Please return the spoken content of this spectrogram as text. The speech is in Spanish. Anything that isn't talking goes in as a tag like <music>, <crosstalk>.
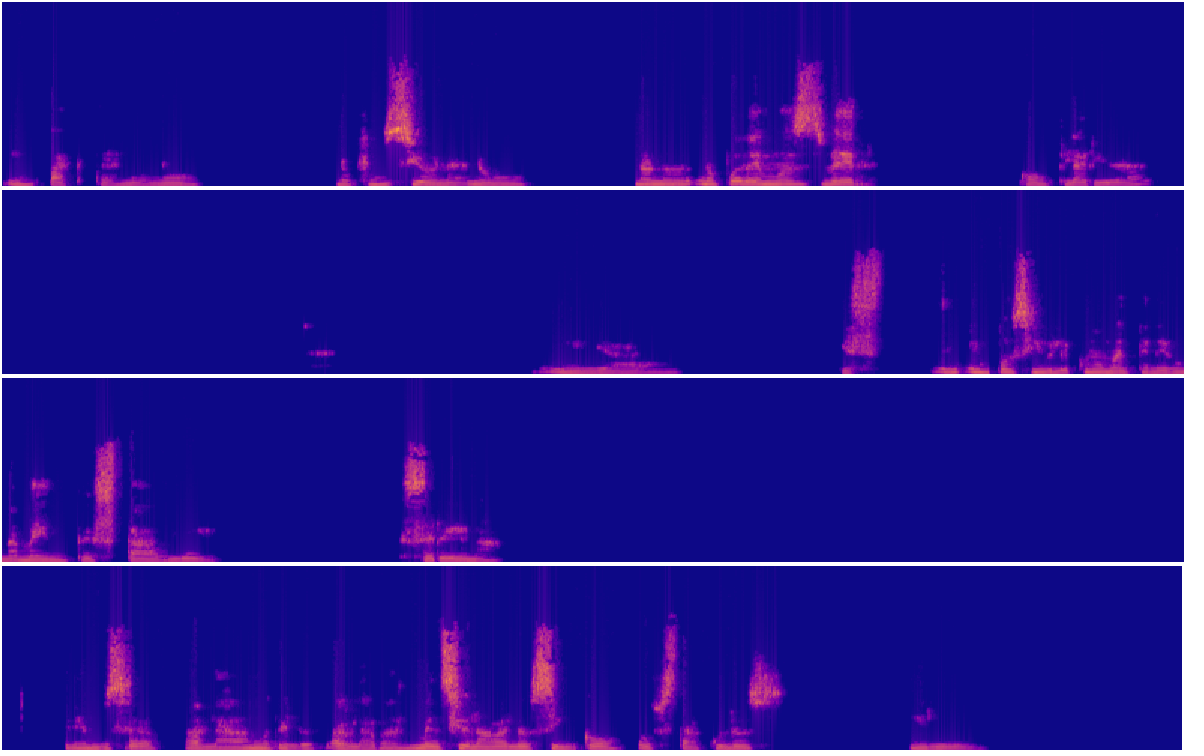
impacta, no, no, no funciona, no, no, no, no podemos ver con claridad y ah, es imposible como mantener una mente estable, serena. Tenemos, hablábamos de los, hablaba, mencionaba los cinco obstáculos, el,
